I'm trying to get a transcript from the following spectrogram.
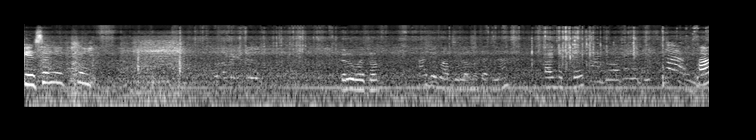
केसन इतके. आगे बाबूला मग त्यातला काय घेते हा.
